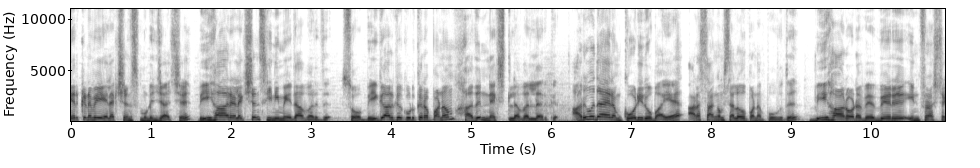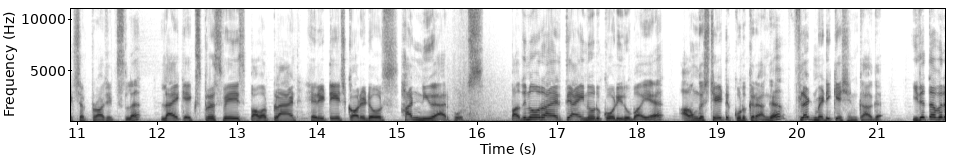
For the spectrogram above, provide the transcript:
ஏற்கனவே எலெக்ஷன்ஸ் முடிஞ்சாச்சு. பீகார் எலெக்ஷன்ஸ் இனிமே தான் வருது. ஸோ பீகாருக்கு கொடுக்குற பணம் அது நெக்ஸ்ட் லெவல்ல இருக்கு. அறுபதாயிரம் கோடி ரூபாயை அரசாங்கம் செலவு பண்ண போகுது. பீகாரோட வெவ்வேறு இன்ஃப்ராஸ்ட்ரக்சர் ப்ராஜெக்ட்ஸ்ல like expressways power plant heritage corridors and new airports பதினோராயிரத்தி ஐநூறு கோடி ரூபாயை அவங்க ஸ்டேட்டுக்கு கொடுக்குறாங்க ஃப்ளட் மெடிக்கேஷனுக்காக இதை தவிர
